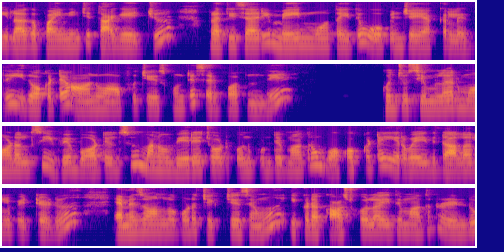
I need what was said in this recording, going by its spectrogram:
ఇలాగ పైనుంచి తాగేయొచ్చు. ప్రతిసారి మెయిన్ మూత అయితే ఓపెన్ చేయక్కర్లేదు. ఇది ఒకటే ఆన్ ఆఫ్ చేసుకుంటే సరిపోతుంది. కొంచెం సిమిలర్ మోడల్స్ ఇవే బాటిల్స్ మనం వేరే చోట కొనుక్కుంటే మాత్రం ఒక్కొక్కటే $25 పెట్టాడు. అమెజాన్‌లో కూడా చెక్ చేసాము. ఇక్కడ కాస్ట్‌కోలో అయితే మాత్రం రెండు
